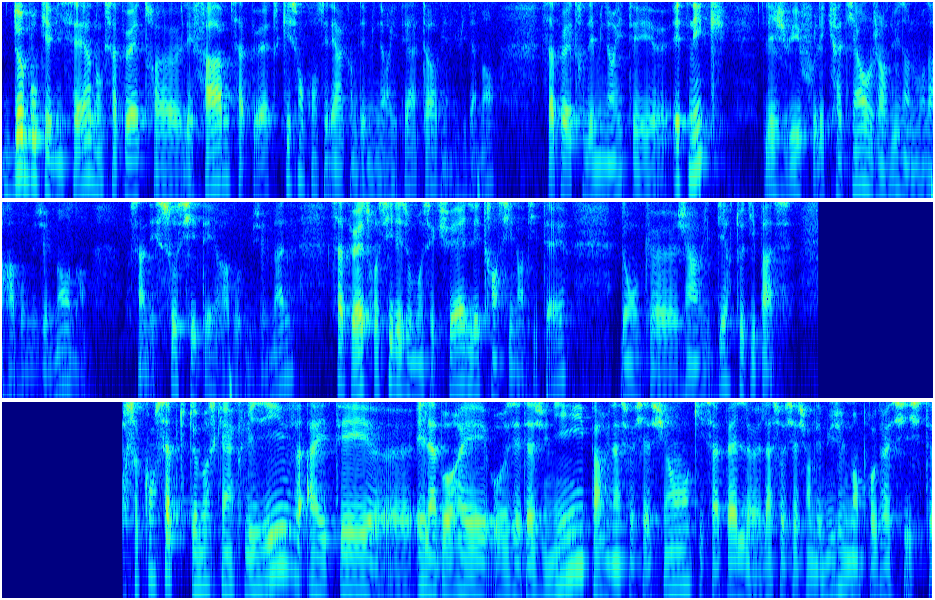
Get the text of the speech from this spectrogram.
de boucs émissaires, donc ça peut être euh, les femmes, ça peut être, qui sont considérées comme des minorités, à tort bien évidemment, ça peut être des minorités euh, ethniques, les juifs ou les chrétiens aujourd'hui dans le monde arabo-musulman, au sein des sociétés arabo-musulmanes, ça peut être aussi les homosexuels, les transidentitaires, donc euh, j'ai envie de dire, tout y passe. Ce concept de mosquée inclusive a été élaboré aux États-Unis par une association qui s'appelle l'Association des musulmans progressistes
